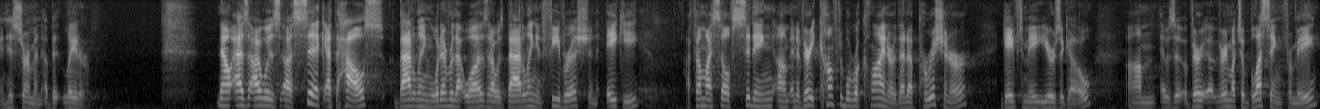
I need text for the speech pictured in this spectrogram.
in his sermon a bit later. Now, as I was uh, sick at the house, battling whatever that was that I was battling and feverish and achy, I found myself sitting um, in a very comfortable recliner that a parishioner gave to me years ago. Um, it was a, very, a, very much a blessing for me,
